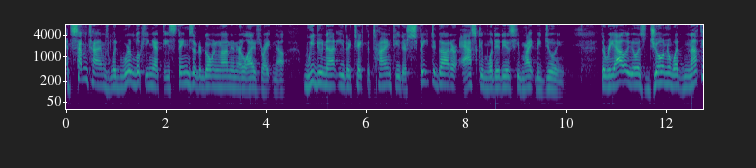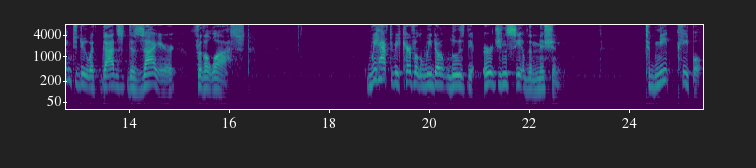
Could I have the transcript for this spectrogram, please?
And sometimes when we're looking at these things that are going on in our lives right now, we do not either take the time to either speak to God or ask Him what it is He might be doing. The reality is, Jonah had nothing to do with God's desire for the lost. We have to be careful that we don't lose the urgency of the mission to meet people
